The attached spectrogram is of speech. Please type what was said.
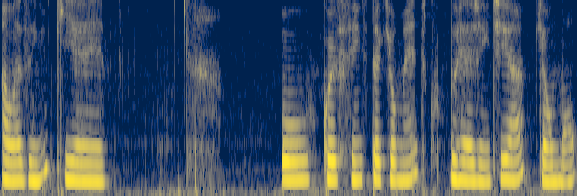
ao Azinho, que é o coeficiente estequiométrico do reagente A, que é o mol,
